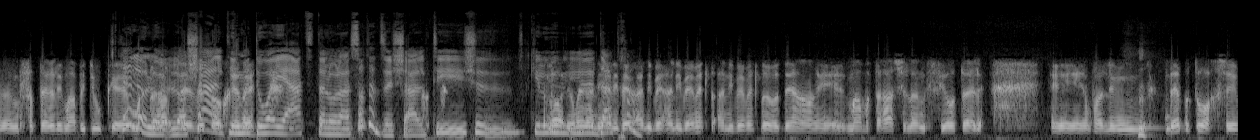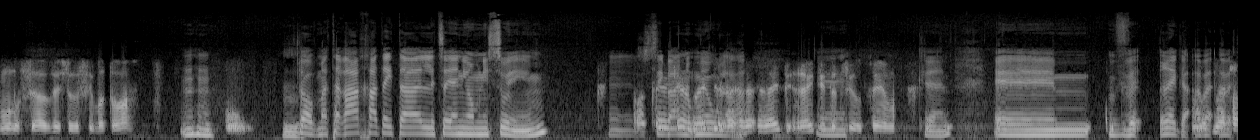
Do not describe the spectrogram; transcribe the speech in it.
ומספר לי מה בדיוק אה, כן, לא, לא, לא אה, שאלתי. מדוע יעצת לו לעשות את זה, שאלתי שכאילו לא, אני אומר, אני- לדעתך. אני- אני- אני באמת- אני באמת לא יודע אה, מה המטרה של הנסיעות האלה. אה, אבל אני די בטוח שאם הוא נוסע אז יש לזה סיבה טובה. הוא- טוב, מטרה אחת הייתה לציין יום נישואים. אה, אוקיי, סיבה כן, מעולה. ראיתי- את אה, הציוצים. כן. אמ, ורגע, אבל מאחר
